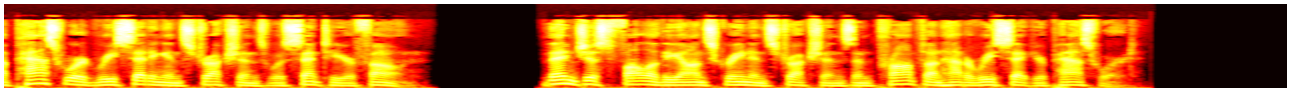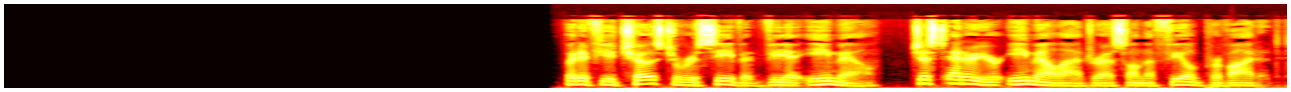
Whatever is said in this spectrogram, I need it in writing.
a password resetting instructions was sent to your phone. Then just follow the on-screen instructions and prompt on how to reset your password. But if you chose to receive it via email, just enter your email address on the field provided.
